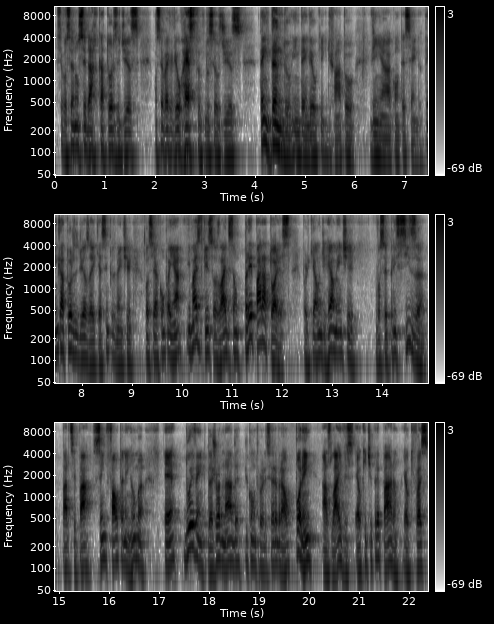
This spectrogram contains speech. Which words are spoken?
se você não se dar 14 dias, você vai viver o resto dos seus dias tentando entender o que de fato vinha acontecendo. Tem 14 dias aí que é simplesmente você acompanhar e mais do que isso, as lives são preparatórias, porque é onde realmente você precisa participar sem falta nenhuma é do evento, da jornada de controle cerebral. Porém, as lives é o que te preparam, é o que faz,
